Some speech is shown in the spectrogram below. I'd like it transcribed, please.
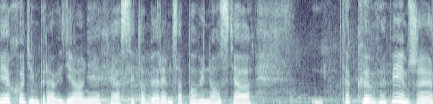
Ja chodím pravidelne, ja si to berem za povinnosť a tak viem, že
